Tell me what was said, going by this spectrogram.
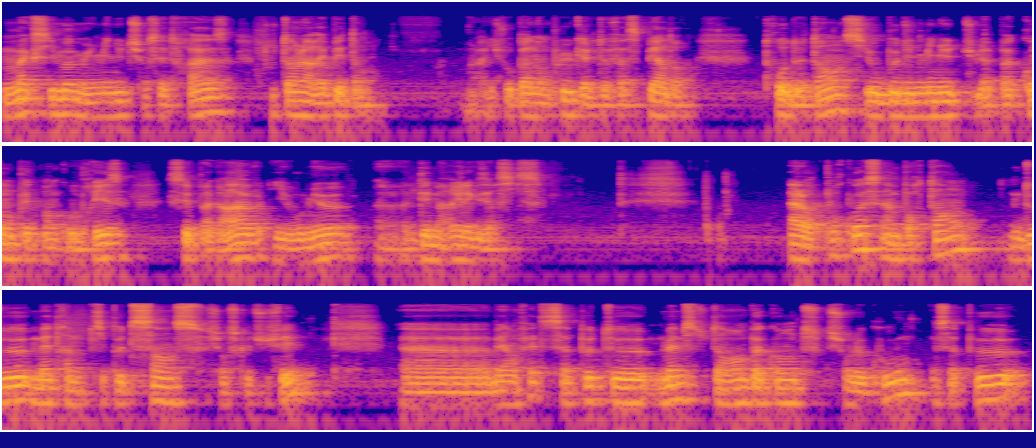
maximum une minute sur cette phrase tout en la répétant. il ne faut pas non plus qu'elle te fasse perdre trop de temps. Si au bout d'une minute tu l'as pas complètement comprise, c'est pas grave, il vaut mieux euh, démarrer l'exercice. Alors pourquoi c'est important de mettre un petit peu de sens sur ce que tu fais? Euh, ben En fait, ça peut te, même si tu t'en rends pas compte sur le coup, ça peut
